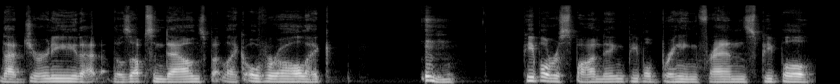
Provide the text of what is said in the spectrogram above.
that journey, that those ups and downs, but like overall, like people responding, people bringing friends, people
